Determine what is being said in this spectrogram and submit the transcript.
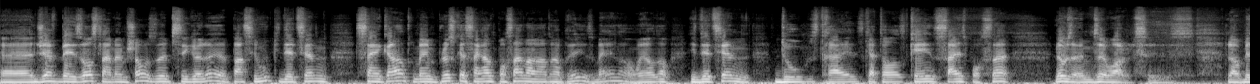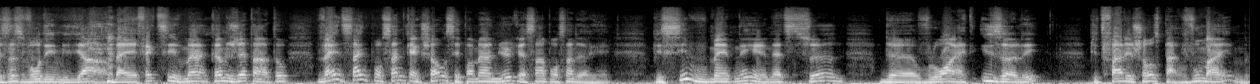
Euh, Jeff Bezos, c'est la même chose. là. Puis ces gars-là, pensez-vous qu'ils détiennent 50 ou même plus que 50 de leur entreprise? Ben non, voyons donc. Ils détiennent 12, 13, 14, 15, 16% Là, vous allez me dire, c'est- c'est- leur business vaut des milliards. ben, effectivement, comme je disais tantôt, 25% de quelque chose, c'est pas mal mieux que 100% de rien. Puis si vous maintenez une attitude de vouloir être isolé, puis de faire les choses par vous-même,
